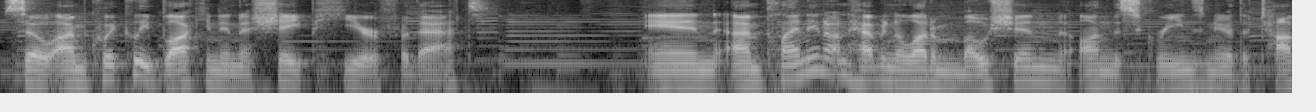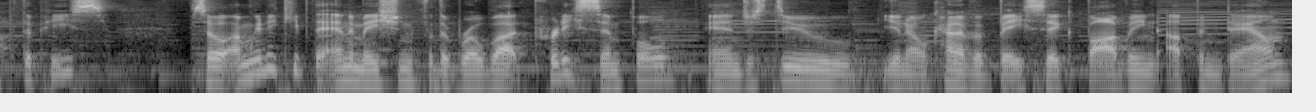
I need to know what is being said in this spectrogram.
So I'm quickly blocking in a shape here for that. And I'm planning on having a lot of motion on the screens near the top of the piece. So I'm going to keep the animation for the robot pretty simple and just do, you know, kind of a basic bobbing up and down.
